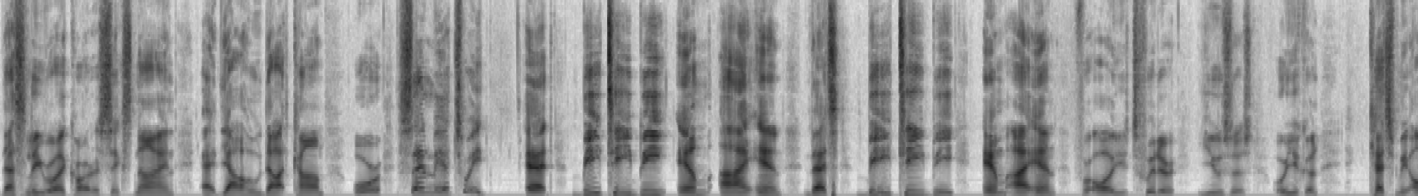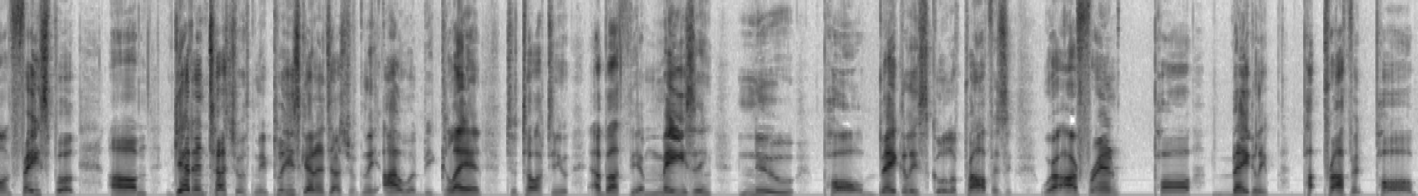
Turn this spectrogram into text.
That's Leroy Carter69 at yahoo.com or send me a tweet at BTBMIN. That's BTBMIN for all you Twitter users. Or you can catch me on Facebook. Um, get in touch with me. Please get in touch with me. I would be glad to talk to you about the amazing new Paul Begley School of Prophecy, where our friend Paul Begley, P Prophet Paul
